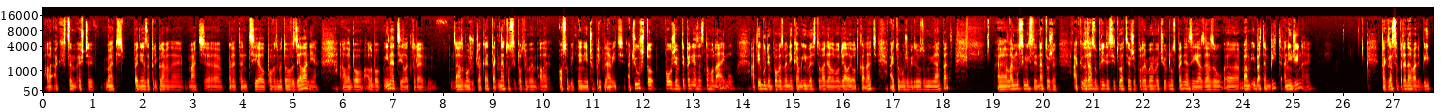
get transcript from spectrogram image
ale ak chcem ešte mať peniaze pripravené mať e, pre ten cieľ, povedzme, toho vzdelania, alebo, alebo iné ciele, ktoré nás môžu čakať, tak na to si potrebujem ale osobitne niečo pripraviť. A či už to použijem tie peniaze z toho nájmu a tie budem povedzme niekam investovať alebo ďalej odkladať, aj to môže byť rozumný nápad, len musím myslieť na to, že ak zrazu príde situácia, že potrebujem väčšiu obnú peniazy a zrazu uh, mám iba ten byt a nič iné, tak zase predávať byt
